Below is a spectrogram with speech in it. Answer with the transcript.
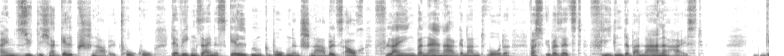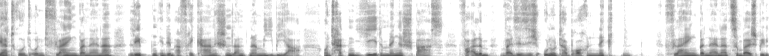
ein südlicher Gelbschnabel-Toko, der wegen seines gelben, gebogenen Schnabels auch Flying Banana genannt wurde, was übersetzt fliegende Banane heißt. Gertrud und Flying Banana lebten in dem afrikanischen Land Namibia und hatten jede Menge Spaß, vor allem weil sie sich ununterbrochen neckten. Flying Banana zum Beispiel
